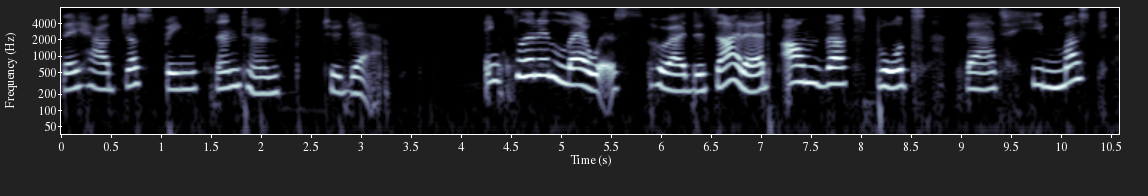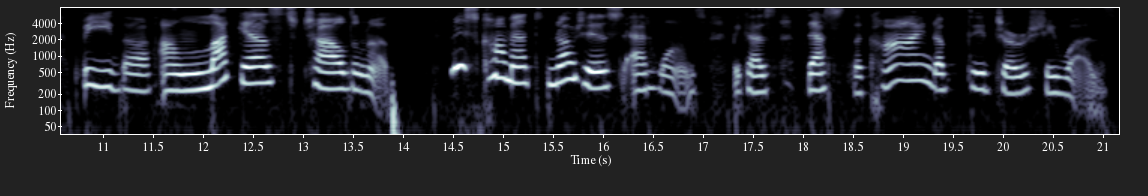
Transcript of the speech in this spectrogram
they had just been sentenced to death, including Lewis, who had decided on the spot that he must be the unluckiest child on earth. Miss Comet noticed at once because that's the kind of teacher she was.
